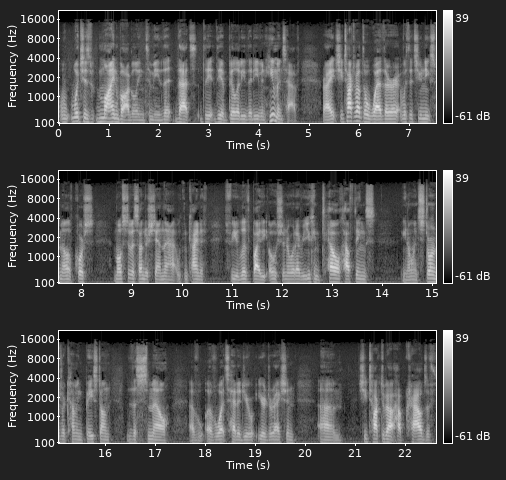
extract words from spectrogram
which is mind boggling to me that that's the, the ability that even humans have, right? She talked about the weather with its unique smell. Of course, most of us understand that. We can kind of, if you live by the ocean or whatever, you can tell how things, you know, when storms are coming based on the smell of, of what's headed your, your direction. Um, she talked about how crowds of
